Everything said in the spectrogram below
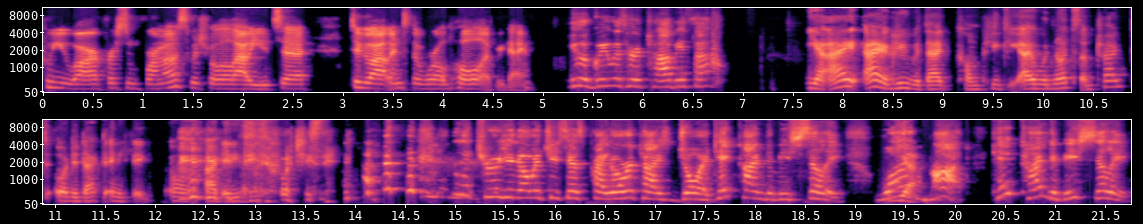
who you are first and foremost which will allow you to to go out into the world whole every day. You agree with her tabitha? Yeah i i agree with that completely. I would not subtract or deduct anything or add anything to what she said. Isn't it true? You know what she says prioritize joy take time to be silly. Why yeah. not take time to be silly.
